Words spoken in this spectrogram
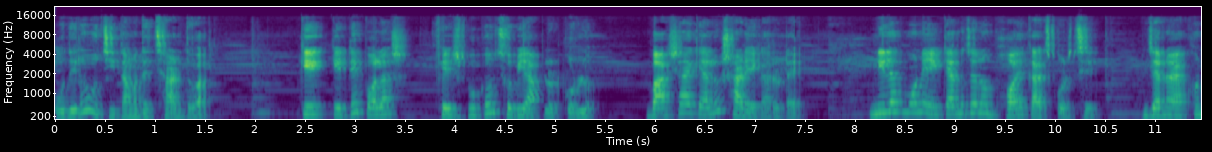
ওদেরও উচিত আমাদের ছাড় দেওয়া। কেক কেটে পলাশ ফেসবুকেও ছবি আপলোড করল। বাসায় গেল সাড়ে এগারোটায়। নীলার মনে কেন যেন ভয় কাজ করছে, যেন এখন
